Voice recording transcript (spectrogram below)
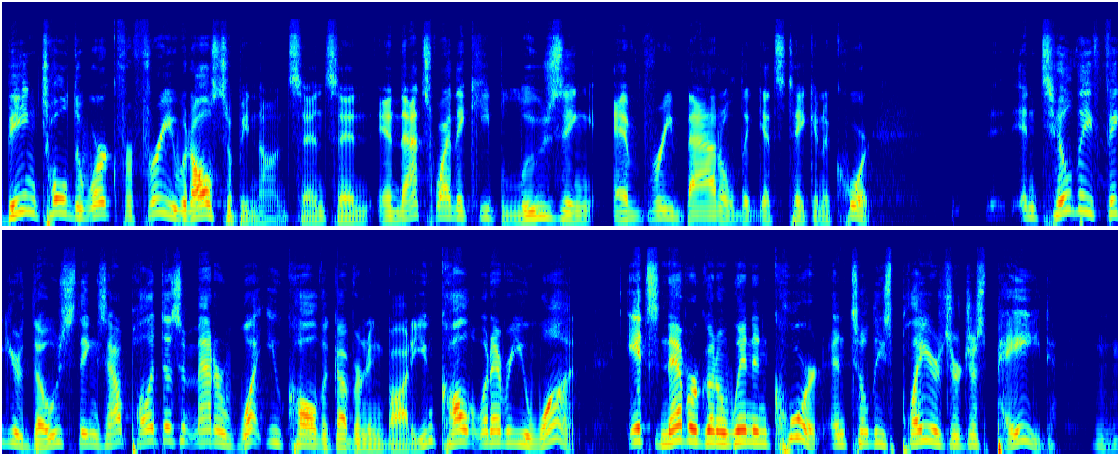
Being told to work for free would also be nonsense and and that's why they keep losing every battle that gets taken to court. Until they figure those things out, Paul, it doesn't matter what you call the governing body. You can call it whatever you want. It's never going to win in court until these players are just paid. Mm-hmm.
